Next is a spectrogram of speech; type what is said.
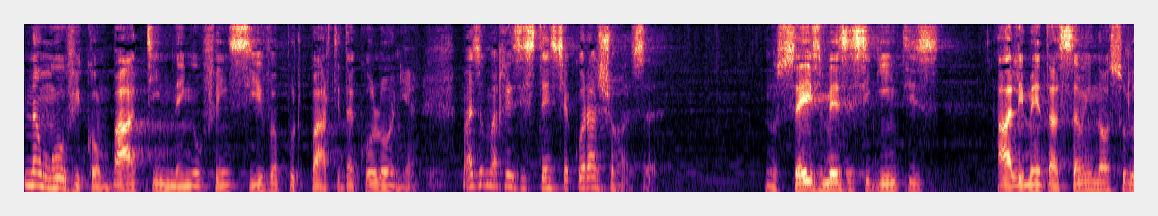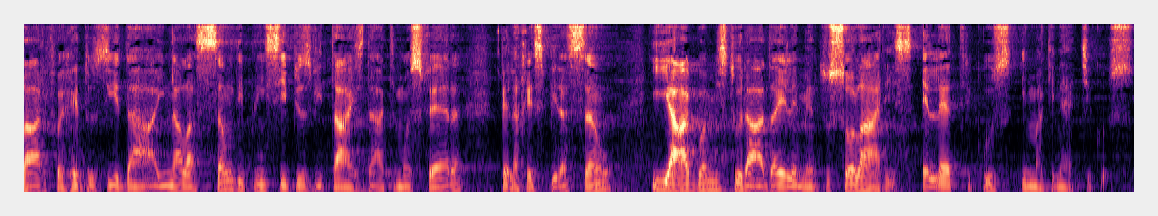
Não houve combate nem ofensiva por parte da colônia, mas uma resistência corajosa. Nos seis meses seguintes, a alimentação em nosso lar foi reduzida à inalação de princípios vitais da atmosfera pela respiração e água misturada a elementos solares, elétricos e magnéticos.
